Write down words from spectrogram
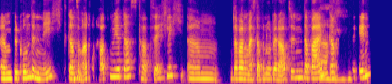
Ähm, für Kunden nicht. Ganz mhm. am Anfang hatten wir das tatsächlich. Ähm, da waren meist aber nur Beraterinnen dabei, ja. ganz zu Beginn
